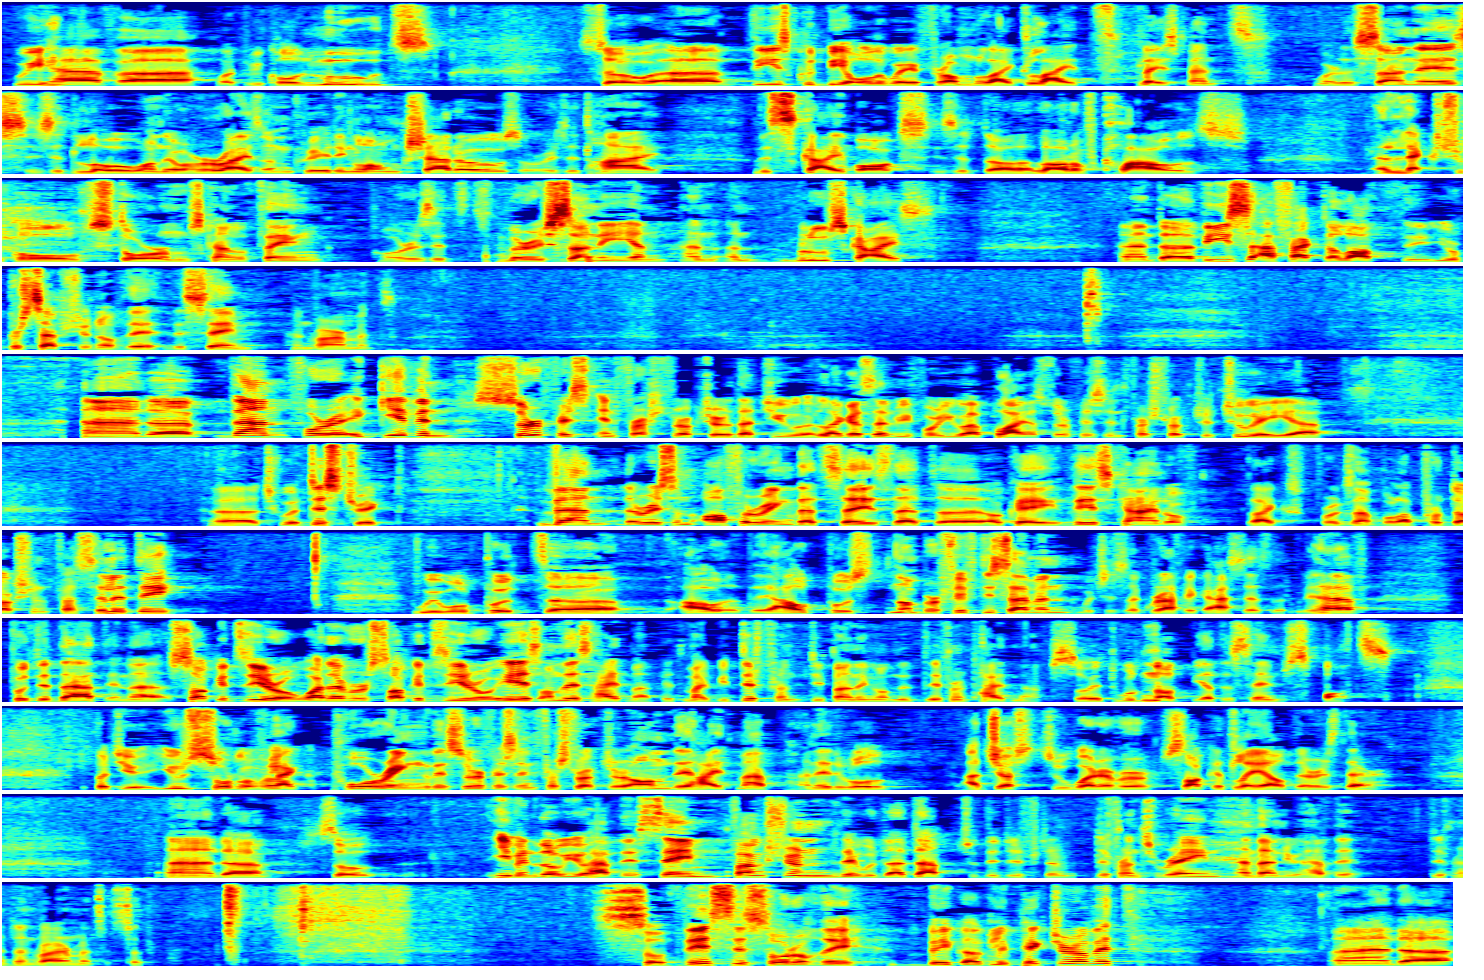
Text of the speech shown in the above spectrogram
we have uh, what we call moods. So uh, these could be all the way from like light placement, where the sun is. Is it low on the horizon, creating long shadows, or is it high? The skybox, is it a lot of clouds, electrical storms kind of thing, or is it very sunny and, and, and blue skies? And uh, these affect a lot the, your perception of the, the same environment. And uh, then for a given surface infrastructure that you, like I said before, you apply a surface infrastructure to a, uh, uh, to a district, then there is an authoring that says that, uh, okay, this kind of, like, for example, a production facility, we will put uh, out the outpost number 57, which is a graphic asset that we have, put it that in a socket zero, whatever socket zero is on this height map. It might be different depending on the different height maps, so it will not be at the same spots. But you, you're sort of like pouring the surface infrastructure on the height map, and it will adjust to whatever socket layout there is there. And uh, so, even though you have the same function, they would adapt to the different, different terrain, and then you have the different environments, etc. So this is sort of the big ugly picture of it, and uh,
